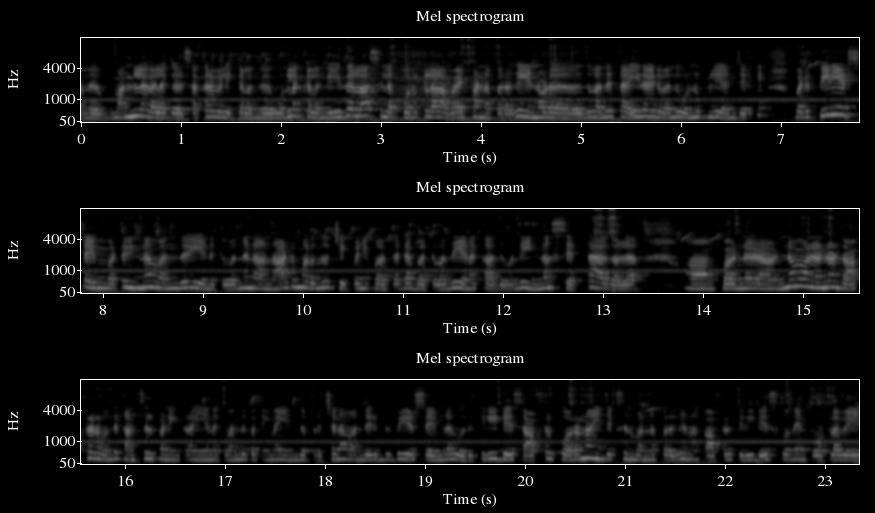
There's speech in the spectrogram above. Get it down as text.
அந்த மண்ணில் விலகு சக்கரவள்ளி கிழங்கு உருளைக்கிழங்கு இதெல்லாம் சில பொருட்களை அவாய்ட் பண்ண பிறகு என்னோட இது வந்து தைராய்டு வந்து ஒன்று புள்ளி அஞ்சு இருக்குது பட் பீரியட்ஸ் டைம் மட்டும் இன்னும் வந்து எனக்கு வந்து நான் நாட்டு மருந்து செக் பண்ணி பார்த்துட்டேன். பட் வந்து எனக்கு அது வந்து இன்னும் செட் ஆகலை. இன்னும் என்ன டாக்டரை வந்து கன்சல்ட் பண்ணிக்கிட்டேன் எனக்கு வந்து பார்த்திங்கன்னா இந்த பிரச்சனை வந்து பீரியட்ஸ் டைமில் ஒரு three days after corona injection பண்ண பிறகு எனக்கு எனக்கு ஆஃப்டர் த்ரீ டேஸ்க்கு வந்து எனக்கு டோட்டலாகவே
